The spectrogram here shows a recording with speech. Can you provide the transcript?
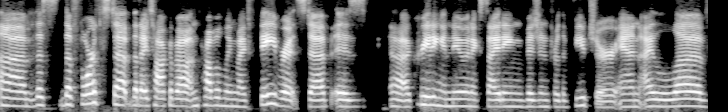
Um, this the fourth step that I talk about, and probably my favorite step, is uh, creating a new and exciting vision for the future. And I love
